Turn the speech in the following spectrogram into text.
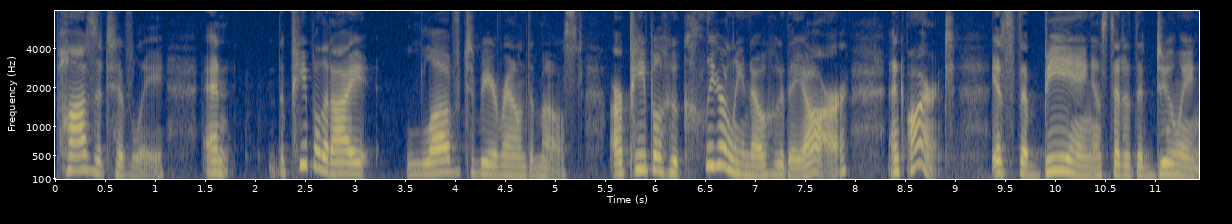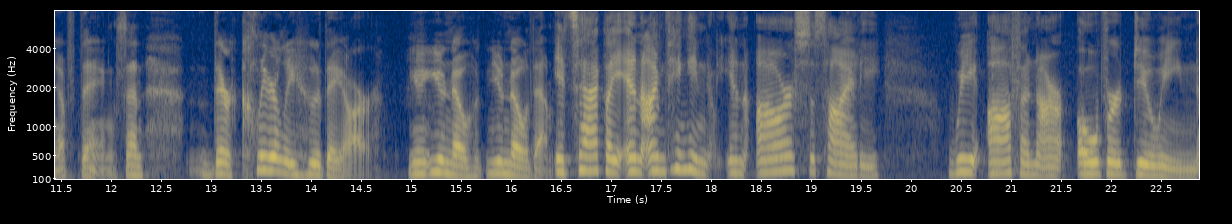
positively. And the people that I love to be around the most are people who clearly know who they are and aren't. It's the being instead of the doing of things, and they're clearly who they are. You, you know you know them. Exactly. And I'm thinking in our society, we often are overdoing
